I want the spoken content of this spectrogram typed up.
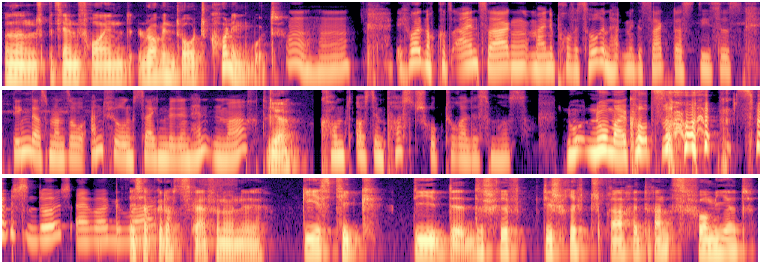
unseren speziellen Freund Robin George Collingwood. Mhm. Ich wollte noch kurz eins sagen. Meine Professorin hat mir gesagt, dass dieses Ding, das man so Anführungszeichen mit den Händen macht, Ja, kommt aus dem Poststrukturalismus. Nur, nur mal kurz so zwischendurch einfach gesagt. ich habe gedacht, es wäre einfach nur eine Gestik, die die, die, Schrift, die Schriftsprache transformiert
